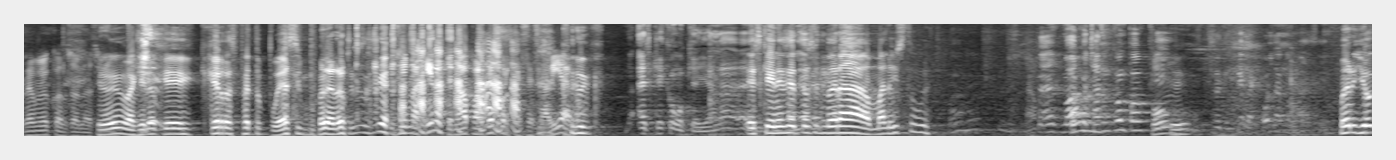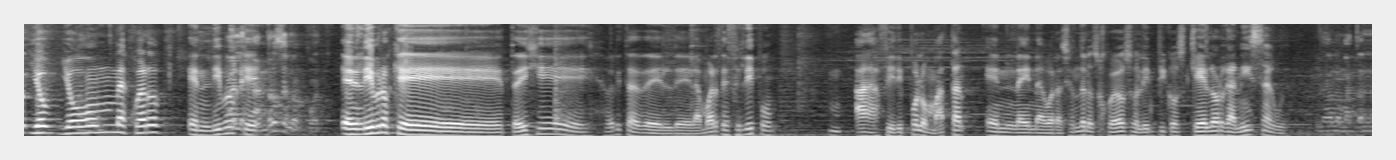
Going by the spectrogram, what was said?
premio de Yo consolación. no me imagino qué, qué respeto puedas imponer. Pues imagínate, no, aparte porque se sabía, ¿no? Es que como que ya la... Es que en ese entonces no era mal visto, güey. Me voy a cochar un compa. ¿qué? Se dije la cola nomás. Bueno, yo, yo, yo me acuerdo en el libro que... Se lo En el libro que te dije ahorita del de la muerte de Filipo, a Filipo lo matan en la inauguración de los Juegos Olímpicos que él organiza, güey. No, lo matan,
